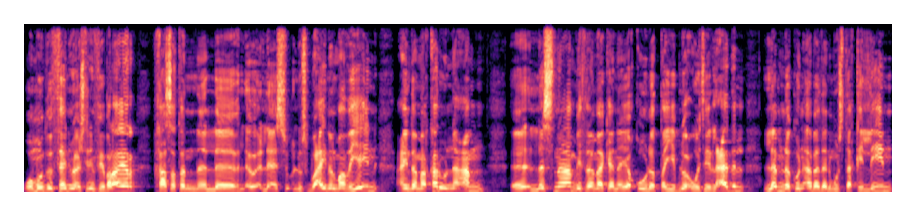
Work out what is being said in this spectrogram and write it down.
ومنذ 22 فبراير خاصة الأسبوعين الماضيين عندما قالوا نعم آه، لسنا مثل ما كان يقول الطيب لوح وزير العدل لم نكن أبدا مستقلين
